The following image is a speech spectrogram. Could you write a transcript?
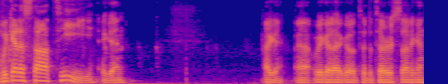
we gotta start T again. Okay, uh, we gotta go to the terrorist side again.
